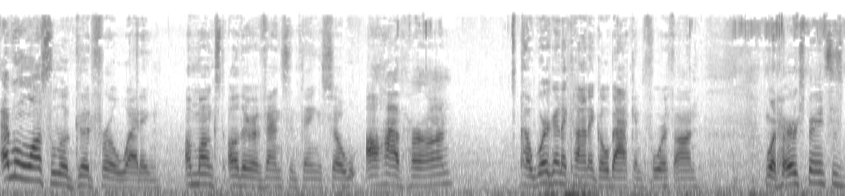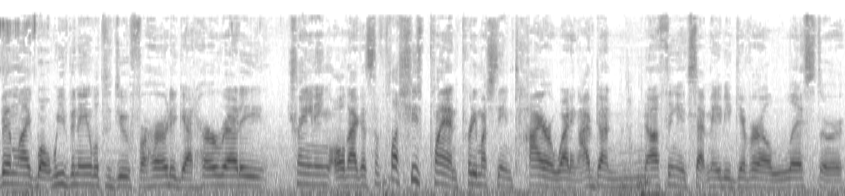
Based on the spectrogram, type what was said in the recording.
everyone wants to look good for a wedding amongst other events and things. So I'll have her on. Uh, we're going to kind of go back and forth on what her experience has been like, what we've been able to do for her to get her ready, training, all that good stuff. Plus, she's planned pretty much the entire wedding. I've done nothing except maybe give her a list or,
